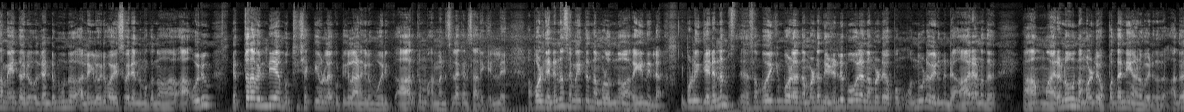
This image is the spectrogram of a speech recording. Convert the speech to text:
സമയത്ത് ഒരു രണ്ട് മൂന്ന് അല്ലെങ്കിൽ ഒരു വയസ്സ് വരെ നമുക്കൊന്നും ഒരു എത്ര വലിയ ബുദ്ധിശക്തിയുള്ള കുട്ടികളാണെങ്കിലും ഒരു ആർക്കും മനസ്സിലാക്കാൻ സാധിക്കില്ലേ അപ്പോൾ ജനന സമയത്ത് നമ്മളൊന്നും അറിയുന്നില്ല. ഇപ്പോൾ ഈ ജനനം സംഭവിക്കുമ്പോൾ നമ്മുടെ നിഴൽ പോലെ നമ്മളുടെ ഒപ്പം ഒന്നുകൂടെ വരുന്നുണ്ട്. ആരാണത്? ആ മരണവും നമ്മളുടെ ഒപ്പം തന്നെയാണ് വരുന്നത്. അത്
